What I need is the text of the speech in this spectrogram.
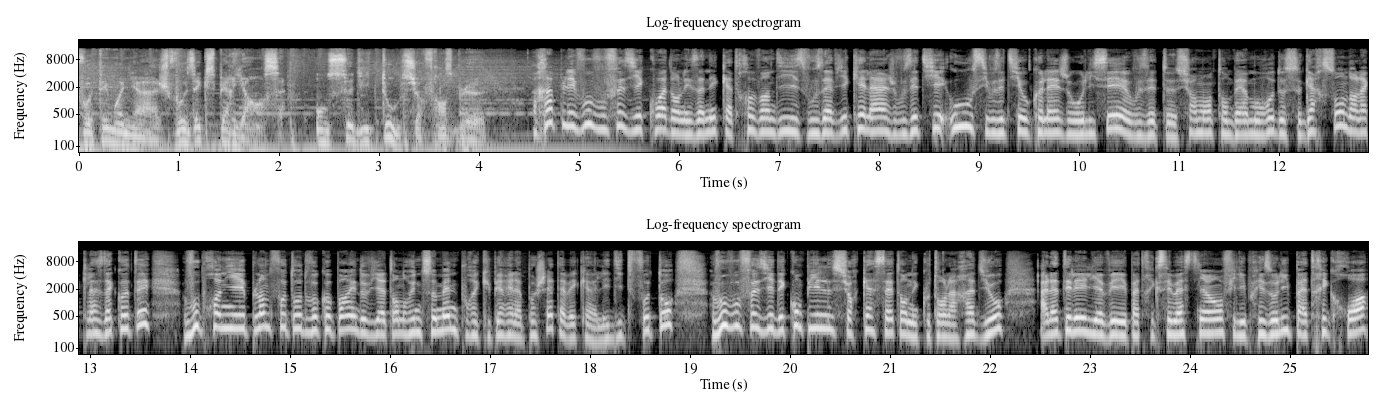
Vos témoignages, vos expériences. On se dit tout sur France Bleu. Rappelez-vous, vous faisiez quoi dans les années 90 Vous aviez quel âge? Vous étiez où? Si vous étiez au collège ou au lycée, vous êtes sûrement tombé amoureux de ce garçon dans la classe d'à côté. Vous preniez plein de photos de vos copains et deviez attendre une semaine pour récupérer la pochette avec euh, les dites photos. Vous vous faisiez des compiles sur cassette en écoutant la radio. À la télé, il y avait Patrick Sébastien, Philippe Risoli, Patrick Roy.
